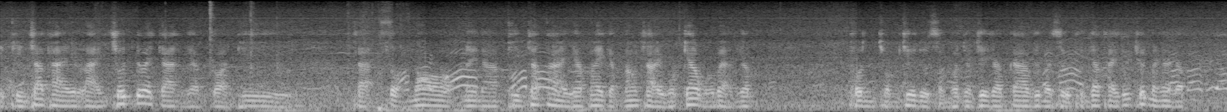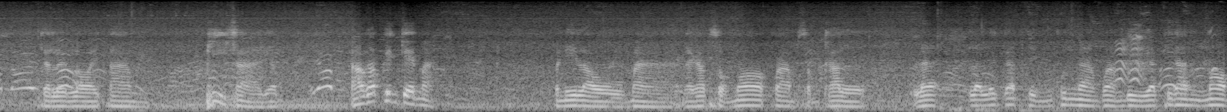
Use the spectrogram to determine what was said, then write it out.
ติดทีมชาติไทยหลายชุดด้วยกันครับก่อนที่จะส่งมอบในนามทีมชาติไทยครับให้กับน้องชายหัวแก้วหัวแหวนครับพลชมชื่อดุจสมพลชมชื่อครับก้าวขึ้นมาสู่ทีมชาติไทยทุกชุดเหมือนกันครับเจริญรอยตามพี่ชายครับเอาครับขึ้นเกมมาวันนี้เรามานะครับส่งมอบความสำคัญ และระลึกครับถึงคุณงามความดีครับที่ท่านมอบ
